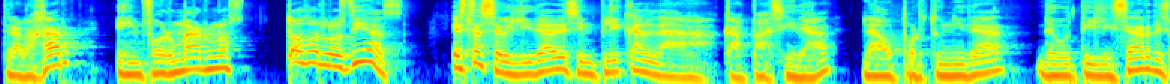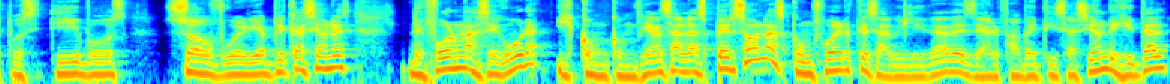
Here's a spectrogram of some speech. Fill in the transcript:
trabajar e informarnos todos los días. Estas habilidades implican la capacidad, la oportunidad de utilizar dispositivos, software y aplicaciones de forma segura y con confianza. Las personas con fuertes habilidades de alfabetización digital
